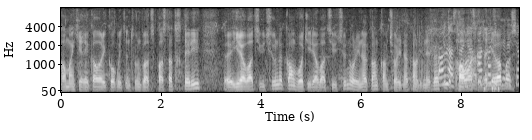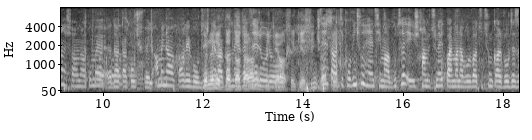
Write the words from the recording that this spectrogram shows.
համայնքի ղեկավարի կողմից ընդունված փաստաթղթերի իրավացիությունը կամ ոչ իրավացիությունը օրինական կամ չօրինական լինելը հավաստել։ Հետևաբար Փերեսյանը շարունակում է դատակոչվել։ Ամենակարևոր ձեր տեղական եղել ձեր օրոք։ Ձեր կարծիքով ինչու հենց հիմա գուցե իշխանությունների պայմանավորվածություն կար, որ ձեզ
